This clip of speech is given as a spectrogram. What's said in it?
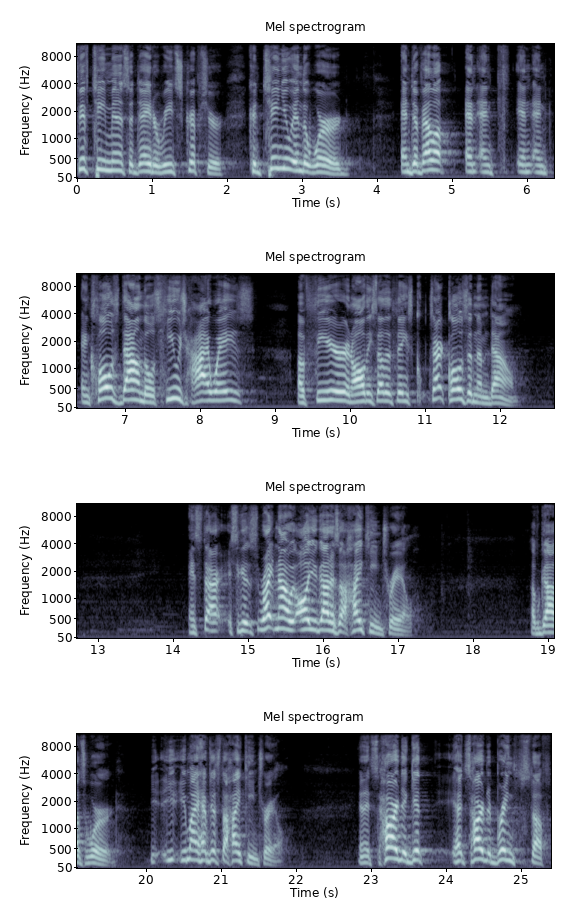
15 minutes a day to read scripture, continue in the word and develop and, and, and, and, and close down those huge highways of fear and all these other things. Start closing them down. And start, because right now, all you got is a hiking trail of God's Word. You, you might have just a hiking trail. And it's hard to get, it's hard to bring stuff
